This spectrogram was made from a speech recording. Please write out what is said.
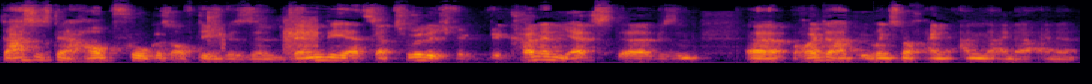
das ist der Hauptfokus, auf dem wir sind. Wenn wir jetzt natürlich, wir, wir können jetzt, äh, wir sind, äh, heute hat übrigens noch ein, eine, eine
